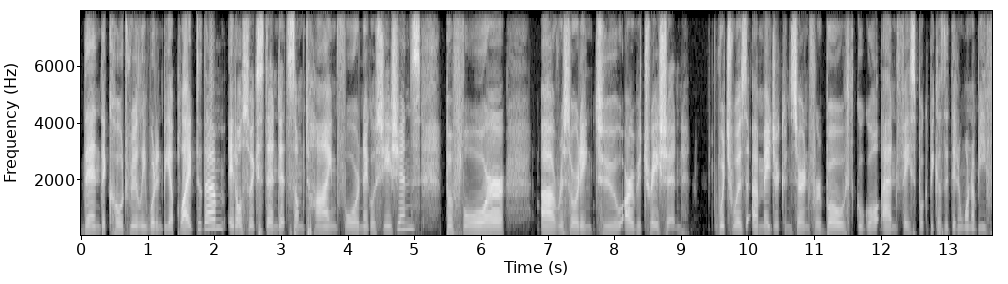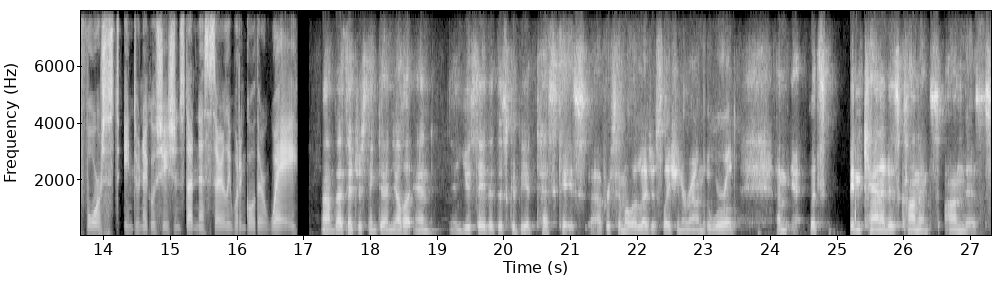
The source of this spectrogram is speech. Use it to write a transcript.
then the code really wouldn't be applied to them. It also extended some time for negotiations before uh, resorting to arbitration, which was a major concern for both Google and Facebook because they didn't want to be forced into negotiations that necessarily wouldn't go their way. Oh, that's interesting, Daniela. And you say that this could be a test case uh, for similar legislation around the world. Um, let's been Canada's comments on this.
